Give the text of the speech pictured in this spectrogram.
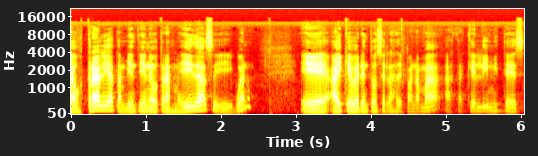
Australia también tiene otras medidas y bueno, eh, hay que ver entonces las de Panamá, hasta qué límites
